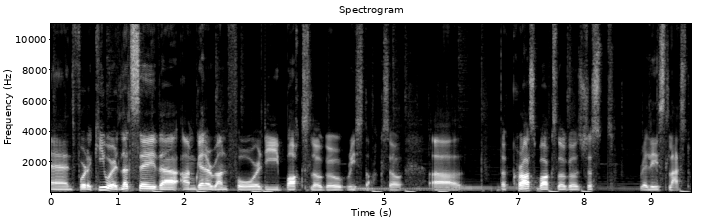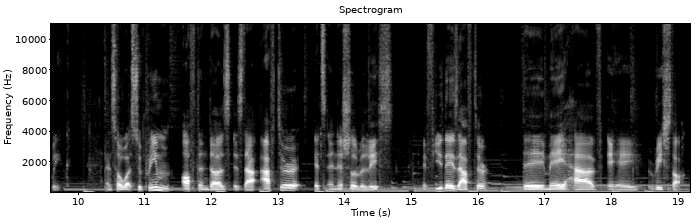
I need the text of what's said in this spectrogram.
And for the keyword, let's say that I'm gonna run for the box logo restock. So uh, the cross box logo is just released last week. And so what Supreme often does is that after its initial release, a few days after, they may have a restock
